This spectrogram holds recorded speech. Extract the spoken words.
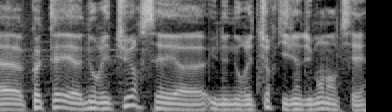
euh, côté nourriture, c'est euh, une nourriture qui vient du monde entier.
